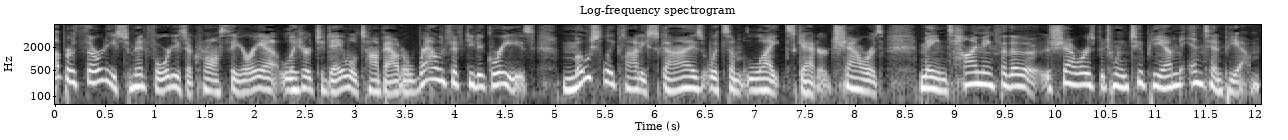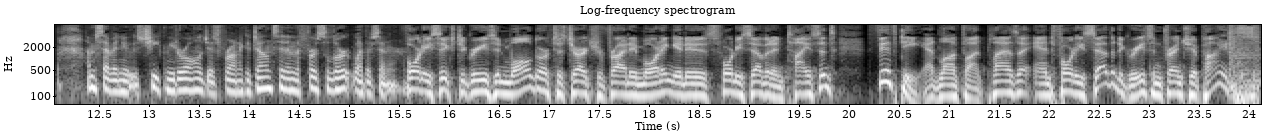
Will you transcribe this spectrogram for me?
upper 30s to mid 40s across the area. Later today will top out around 50 degrees. Mostly cloudy skies with some light scattered showers. Main timing for the showers between 2 p.m. and 10 p.m. I'm 7 News Chief Meteorologist Veronica Johnson in the First Alert Weather Center. 46 degrees in Waldorf to start your Friday morning. It is 47 in Tysons, 50 at L'Enfant Plaza, and 47 degrees in Friendship Heights.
